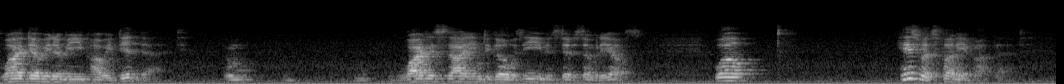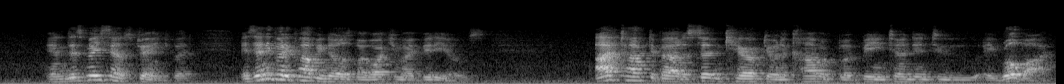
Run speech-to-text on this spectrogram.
why WWE probably did that. And why deciding to go with Eve instead of somebody else? Well, here's what's funny about that. And this may sound strange, but as anybody probably knows by watching my videos, I've talked about a certain character in a comic book being turned into a robot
